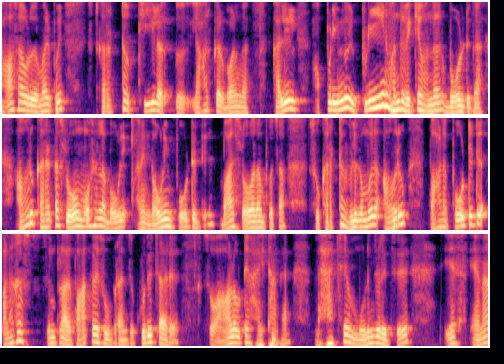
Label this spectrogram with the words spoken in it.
டாஸ் ஆகிடுற மாதிரி போய் கரெக்டாக கீழே யார்கர் பாலுங்க? கலில் அப்படி இருந்தும் இப்படின்னு வந்து வைக்க வந்தார் போல்ட்டுங்க. அவரும் கரெக்டாக ஸ்லோ மோஷனில் பவுலிங் ஐ மீன் பவுலிங் போட்டுட்டு பால் ஸ்லோவாக தான் போச்சா? ஸோ கரெக்டாக விழுகும்போது அவரும் பாலை போட்டுட்டு அழகாக சிம்பிளாக அது பார்க்கவே சூப்பராக இருந்துச்சு. குதிச்சார். ஸோ ஆல் அவுட்டே ஆயிட்டாங்க. மேட்ச்சே முடிஞ்சிருச்சு. எஸ் ஏன்னா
